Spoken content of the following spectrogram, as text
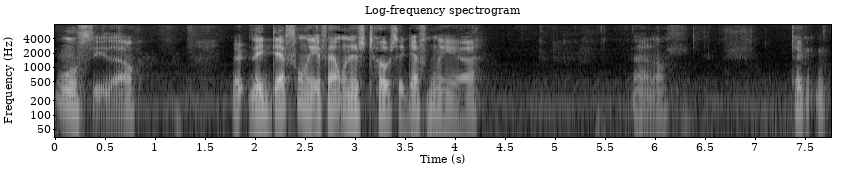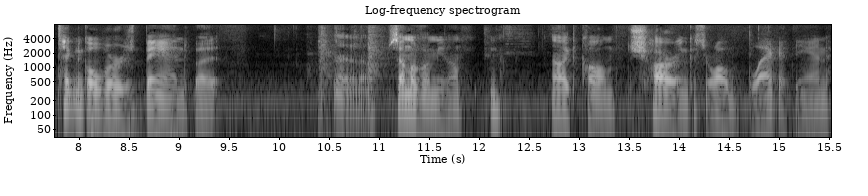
We'll see though. They're, they definitely, if that one is toast, they definitely, uh, I don't know. Te- technical word is banned, but I don't know. Some of them, you know, I like to call them charring because they're all black at the end.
